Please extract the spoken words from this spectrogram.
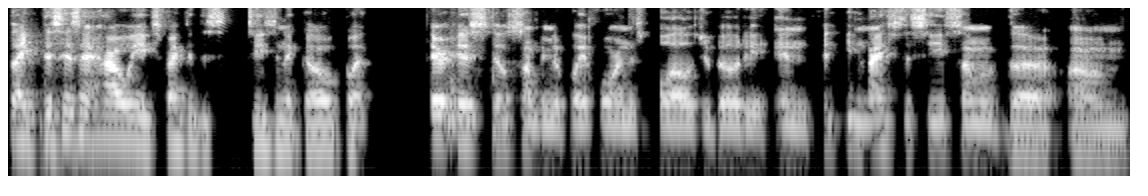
like this isn't how we expected the season to go but there is still something to play for in this bowl eligibility, and it'd be nice to see some of the um,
